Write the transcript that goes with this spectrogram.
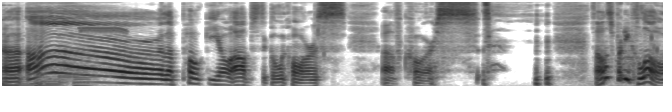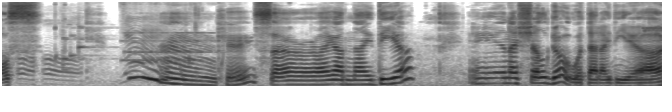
Uh, oh! The Pokio obstacle course. Of course. so I was pretty close. Hmm, okay, so I got an idea. And I shall go with that idea.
